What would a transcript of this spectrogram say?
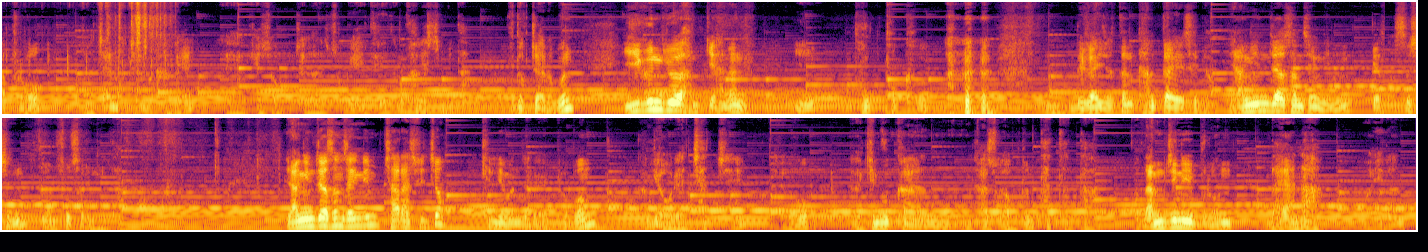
앞으로 어, 짤막짤막하게 예, 계속 제가 소개해드리도록 하겠습니다. 구독자 여러분, 이근규와 함께하는 이 북토크 음, 내가 잊었던 강가의 새벽 양인자 선생님께서 쓰신 그런 소설입니다. 양인자 선생님 잘 아시죠? 킬리만자로의 표범, 그 겨울의 찻집, 그리고 어, 김국한 가수가 부른 타타타, 또 남진이 부른 나야나 뭐 이런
